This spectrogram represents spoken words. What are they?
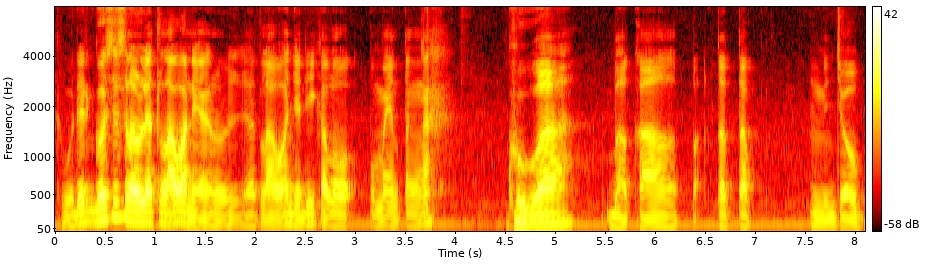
Kemudian gue sih selalu lihat lawan ya, selalu lihat lawan. Jadi kalau pemain tengah, gua bakal tetap mencoba.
